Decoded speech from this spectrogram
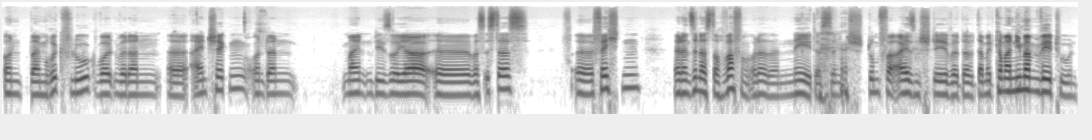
Und beim Rückflug wollten wir dann äh, einchecken und dann meinten die so, ja, äh, was ist das? Fechten? Ja, dann sind das doch Waffen, oder? Nee, das sind stumpfe Eisenstäbe, da, damit kann man niemandem wehtun.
